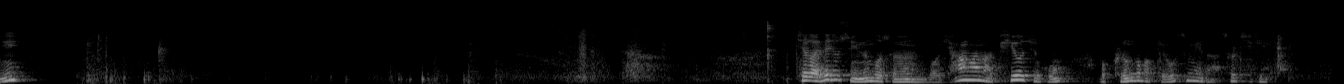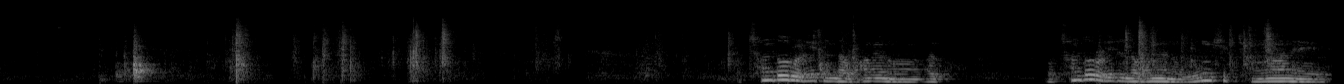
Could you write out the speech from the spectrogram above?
예? 제가 해줄 수 있는 것은 뭐 향 하나 피워주고 뭐 그런 거밖에 없습니다. 솔직히. 천도를 해준다고 하면은 아이고 뭐 천도를 해준다고 하면은 음식 장만에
